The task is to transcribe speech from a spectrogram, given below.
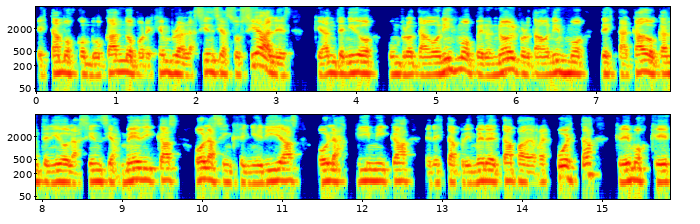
estamos convocando, por ejemplo, a las ciencias sociales, que han tenido un protagonismo, pero no el protagonismo destacado que han tenido las ciencias médicas o las ingenierías olas químicas en esta primera etapa de respuesta. Creemos que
